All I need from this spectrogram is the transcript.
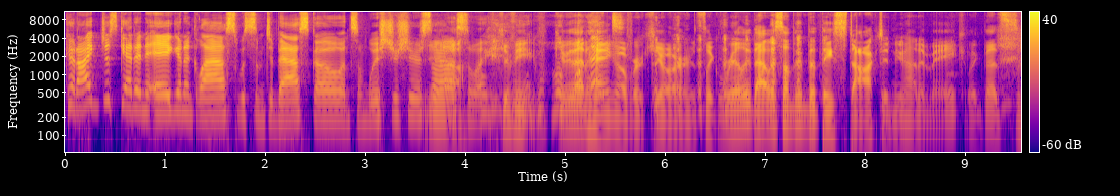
could I just get an egg in a glass with some Tabasco and some Worcestershire sauce? Yeah, So I give me give me that hangover cure. It's like really that was something that they stocked and knew how to make. Like that's. So...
